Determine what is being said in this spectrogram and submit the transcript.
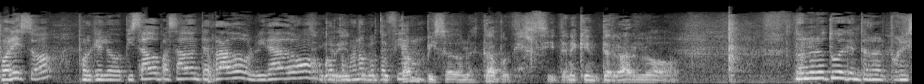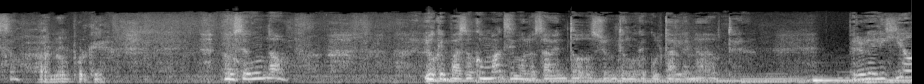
Por eso, porque lo pisado, pasado, enterrado, olvidado, Sí, corto mano, corto fierro. tan pisado no está, porque si tenés que enterrarlo... No, no lo tuve que enterrar por eso. Ah, no, ¿por qué? Un segundo. Lo que pasó con Máximo lo saben todos, yo no tengo que ocultarle nada a usted. Pero él eligió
